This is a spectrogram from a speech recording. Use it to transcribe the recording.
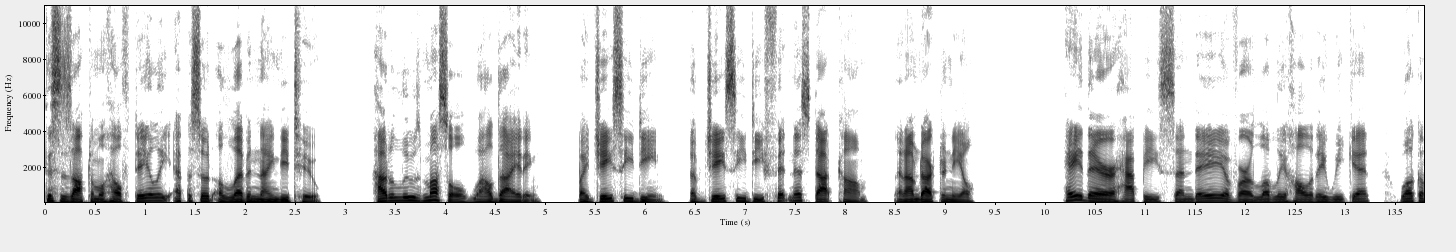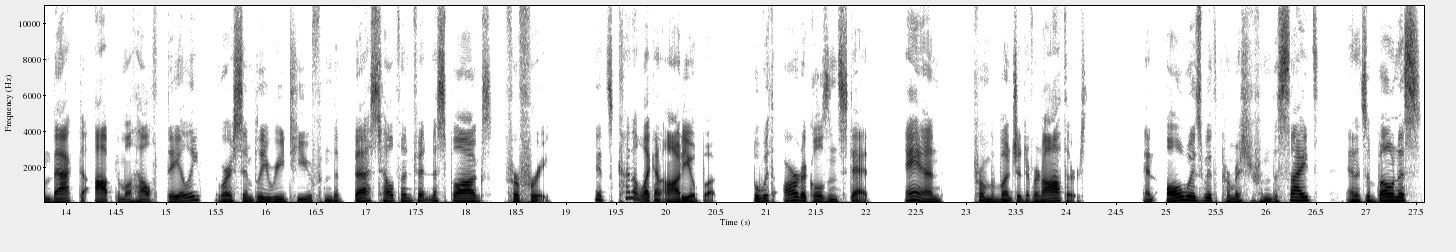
This is Optimal Health Daily, episode 1192 How to Lose Muscle While Dieting by JC Deen of jcdfitness.com. And I'm Dr. Neil. Hey there, happy Sunday of our lovely holiday weekend. Welcome back to Optimal Health Daily, where I simply read to you from the best health and fitness blogs for free. It's kind of like an audiobook, but with articles instead, and from a bunch of different authors. And always with permission from the sites, and as a bonus,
